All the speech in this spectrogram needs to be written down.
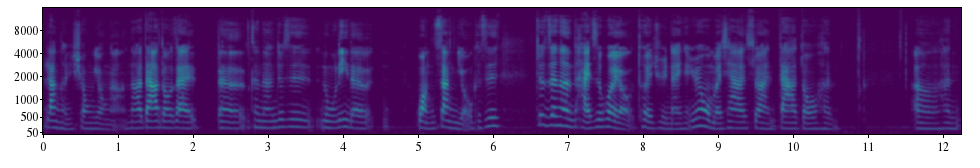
浪很汹涌啊，然后大家都在呃，可能就是努力的往上游，可是就真的还是会有退去那一天，因为我们现在虽然大家都很嗯、呃、很。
